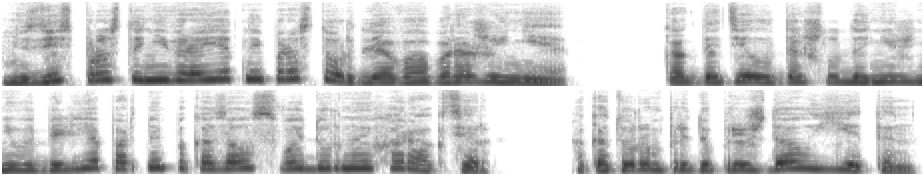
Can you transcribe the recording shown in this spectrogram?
Здесь просто невероятный простор для воображения. Когда дело дошло до нижнего белья, портной показал свой дурной характер, о котором предупреждал Етан.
